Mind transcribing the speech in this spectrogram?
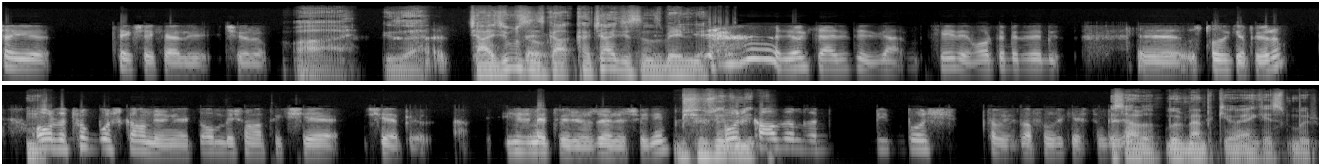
çayı tek şekerli içiyorum. Vay güzel. Çaycı mısınız? Ka- kaç aycısınız belli. Yok çaylık değil. Ya, şey diyeyim ortopedide bir e, ustalık yapıyorum. Orada çok boş kalmıyorum. Yani 15-16 kişiye şey yapıyorum. Hizmet veriyoruz öyle söyleyeyim. Bir şey söyleyeyim Boş mi? kaldığımızda bir boş tabii lafınızı kestim. dedim. Estağfurullah. Buyurun ben, ben kestim buyurun.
